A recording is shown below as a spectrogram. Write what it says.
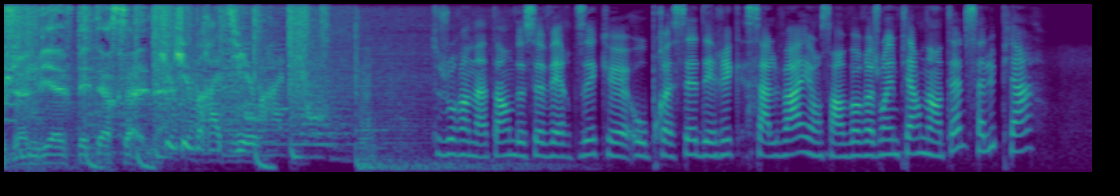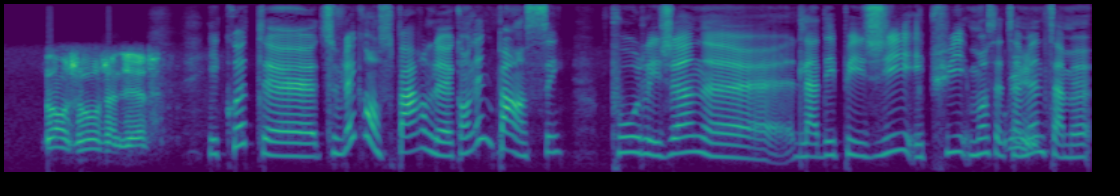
Geneviève Peterson. Cube Radio. Toujours en attente de ce verdict euh, au procès d'Éric Salvaille. On s'en va rejoindre Pierre Nantel. Salut Pierre. Bonjour, Geneviève. Écoute, euh, tu voulais qu'on se parle, qu'on ait une pensée pour les jeunes euh, de la DPJ. Et puis, moi, cette Oui. semaine, ça me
